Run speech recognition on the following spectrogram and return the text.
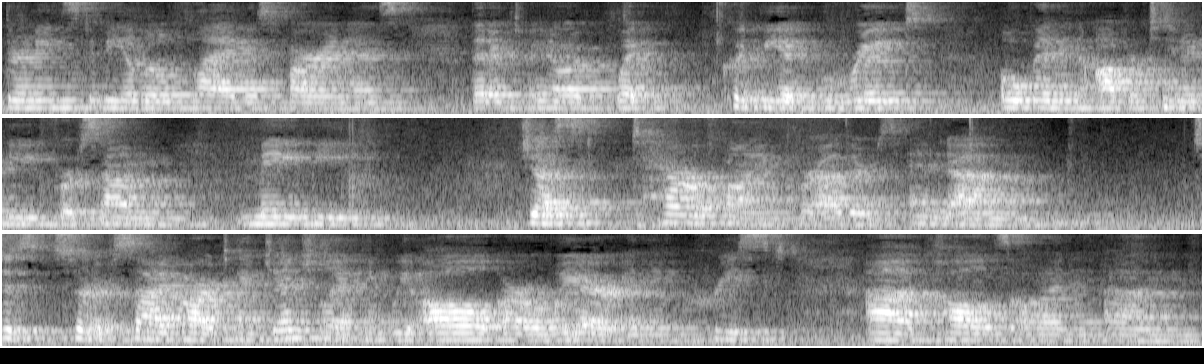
there needs to be a little flag as far in as that you know what could be a great open opportunity for some may be just terrifying for others. And um, just sort of sidebar tangentially, I think we all are aware of increased uh, calls on um,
